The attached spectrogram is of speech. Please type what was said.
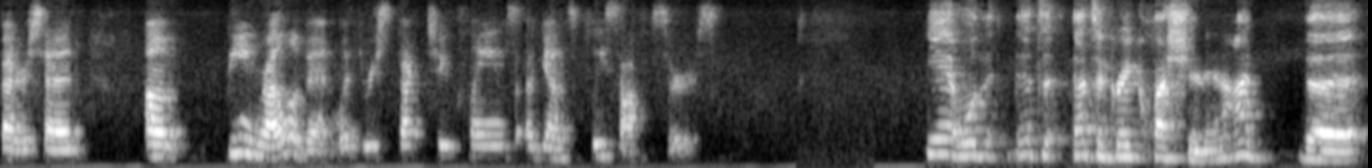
better said, um, being relevant with respect to claims against police officers? Yeah, well, that's a, that's a great question, and I the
